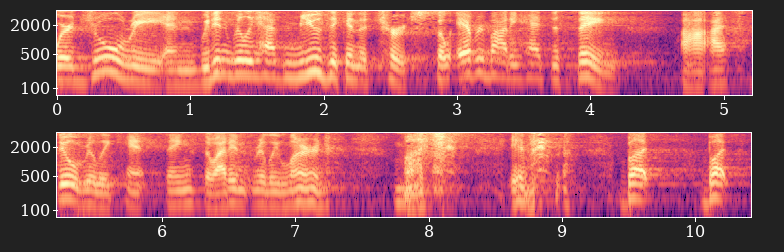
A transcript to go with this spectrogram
wear jewelry, and we didn't really have music in the church, so everybody had to sing. Uh, I still really can't sing, so I didn't really learn much. but, but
